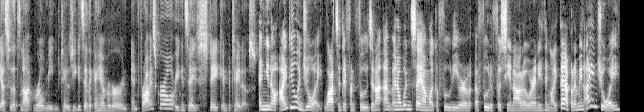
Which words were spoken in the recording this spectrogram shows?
Yeah, so that's not real meat and potatoes. You could say like a hamburger and, and fries, girl, or you can say steak and potatoes. And you know, I do enjoy lots of different foods, and I I'm- and I wouldn't say I'm like a foodie or a, a food aficionado or anything like that. But I mean, I enjoy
